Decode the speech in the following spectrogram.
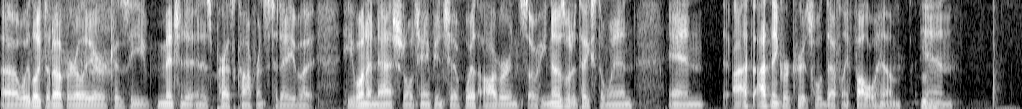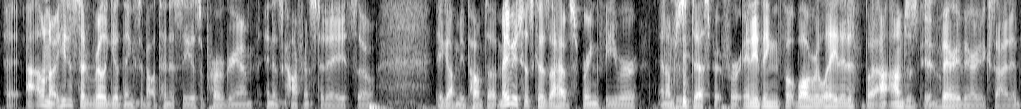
Uh, we looked it up earlier because he mentioned it in his press conference today, but he won a national championship with Auburn, so he knows what it takes to win. And I, th- I think recruits will definitely follow him. Mhm. And I don't know. He just said really good things about Tennessee as a program in his conference today. So it got me pumped up. Maybe it's just because I have spring fever and I'm just desperate for anything football related. But I, I'm just Yeah. very, very excited.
